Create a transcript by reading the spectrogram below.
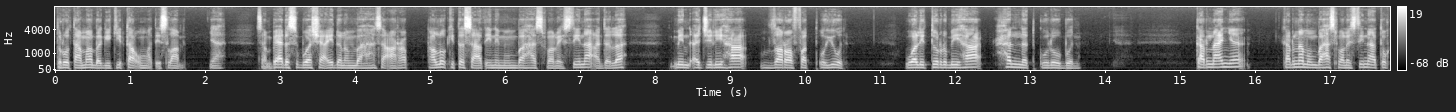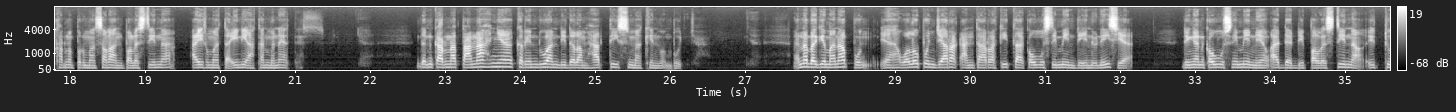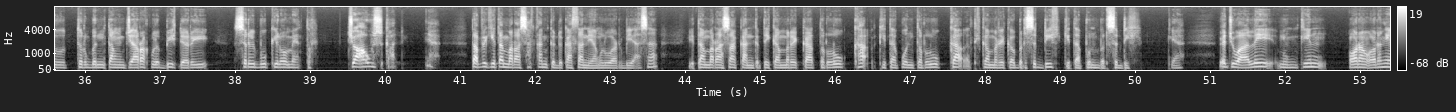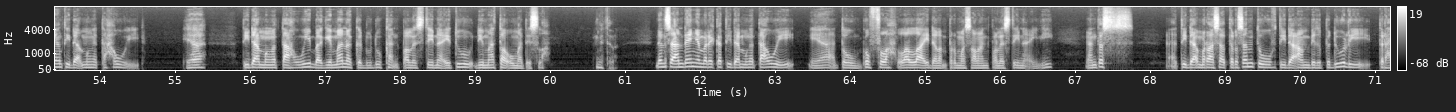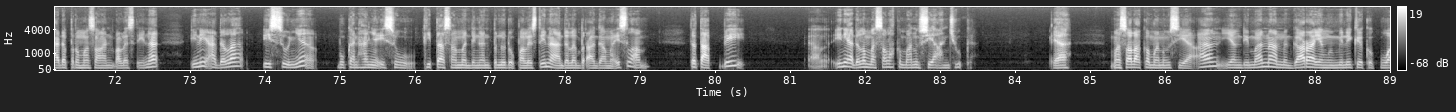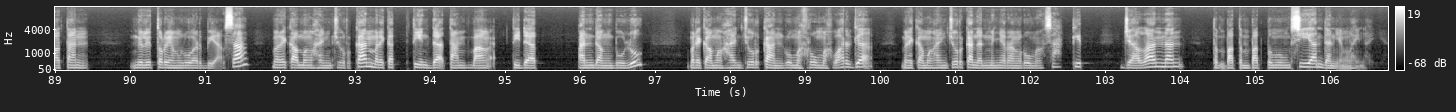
terutama bagi kita umat Islam. Ya, sampai ada sebuah syair dalam bahasa Arab. Kalau kita saat ini membahas Palestina adalah min ajliha zarafat uyun waliturbiha hannat kulubun. Karenanya, karena membahas Palestina atau karena permasalahan Palestina, air mata ini akan menetes. Dan karena tanahnya, kerinduan di dalam hati semakin membuncah. Karena bagaimanapun, ya walaupun jarak antara kita kaum muslimin di Indonesia dengan kaum muslimin yang ada di Palestina itu terbentang jarak lebih dari seribu kilometer. Jauh sekali. Ya. Tapi kita merasakan kedekatan yang luar biasa. Kita merasakan ketika mereka terluka, kita pun terluka. Ketika mereka bersedih, kita pun bersedih. Ya. Kecuali mungkin orang-orang yang tidak mengetahui. Ya, tidak mengetahui bagaimana kedudukan Palestina itu di mata umat Islam. Gitu. Dan seandainya mereka tidak mengetahui ya atau goflah lalai dalam permasalahan Palestina ini, lantas Eh, tidak merasa tersentuh, tidak ambil peduli terhadap permasalahan Palestina, ini adalah isunya bukan hanya isu kita sama dengan penduduk Palestina adalah beragama Islam, tetapi eh, ini adalah masalah kemanusiaan juga. Ya, masalah kemanusiaan yang di mana negara yang memiliki kekuatan militer yang luar biasa, mereka menghancurkan, mereka tidak tambang, tidak pandang bulu, mereka menghancurkan rumah-rumah warga, mereka menghancurkan dan menyerang rumah sakit, jalanan, tempat-tempat pengungsian dan yang lain-lainnya.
